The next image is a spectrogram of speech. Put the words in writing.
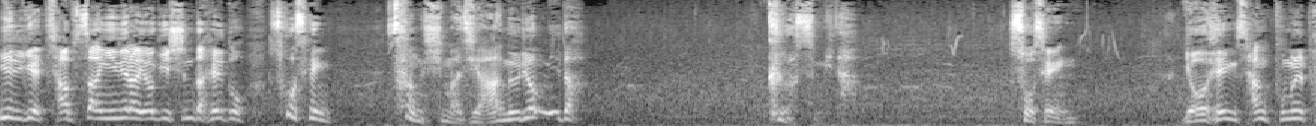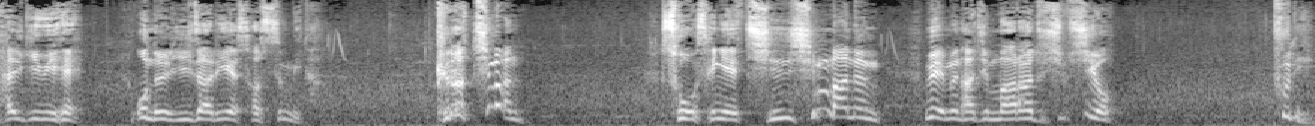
일개 잡상인이라 여기신다 해도 소생 상심하지 않으렵니다. 그렇습니다. 소생 여행 상품을 팔기 위해 오늘 이 자리에 섰습니다. 그렇지만 소생의 진심만은 외면하지 말아 주십시오. 부디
